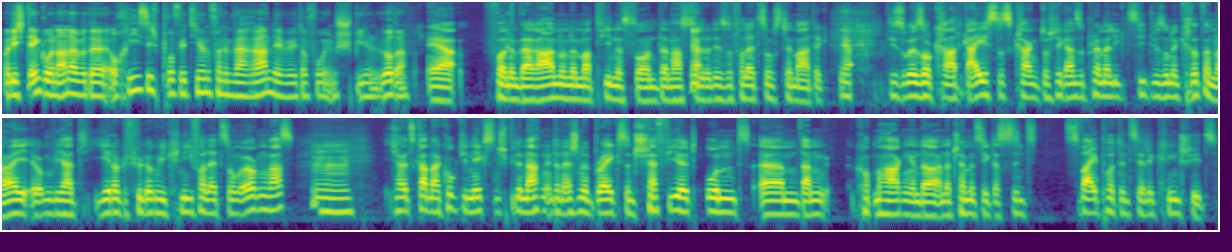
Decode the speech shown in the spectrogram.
Und ich denke, Onana würde auch riesig profitieren von dem Veran, der wieder vor ihm spielen würde. Ja, von einem Veran und einem Martinez so. Und dann hast du Ja. wieder diese Verletzungsthematik, Ja. die sowieso gerade geisteskrank durch die ganze Premier League zieht wie so eine Grippe. Ne? Irgendwie hat jeder Gefühl irgendwie Knieverletzung, irgendwas. Mhm. Ich habe jetzt gerade mal geguckt, die nächsten Spiele nach dem International Break sind Sheffield und ähm, dann Kopenhagen in der, in der Champions League. Das sind zwei potenzielle Clean Sheets.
